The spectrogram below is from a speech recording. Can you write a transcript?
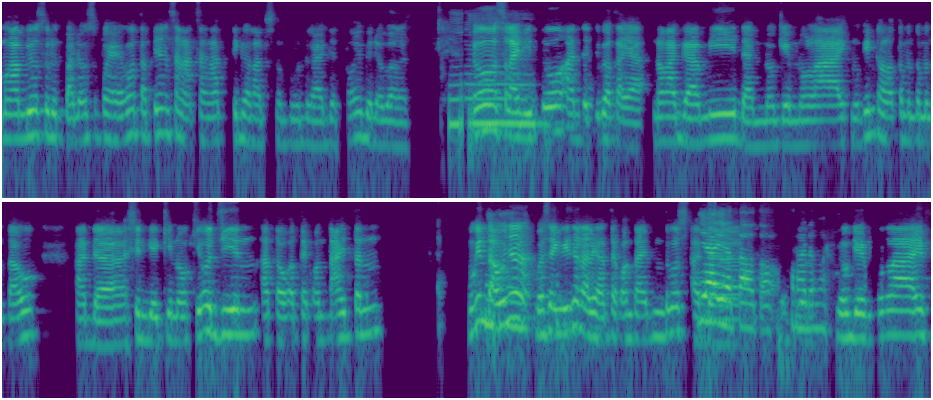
mengambil sudut pandang superhero tapi yang sangat-sangat 360 derajat. Pokoknya beda banget. Terus selain Hmm. itu ada juga kayak Noragami dan No Game No Life. Mungkin kalau teman-teman tahu ada Shingeki no Kyojin atau Attack on Titan. Mungkin taunya bahasa Inggrisnya kali ya Attack on Titan terus ada Iya, iya, tahu, tahu. Pernah dengar. No Game No Life.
